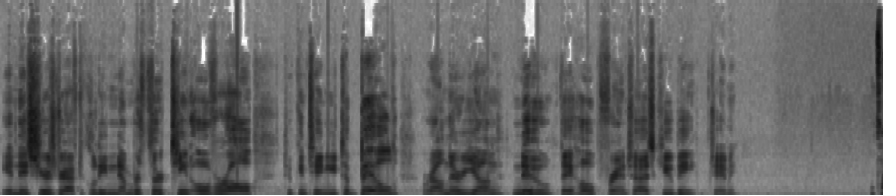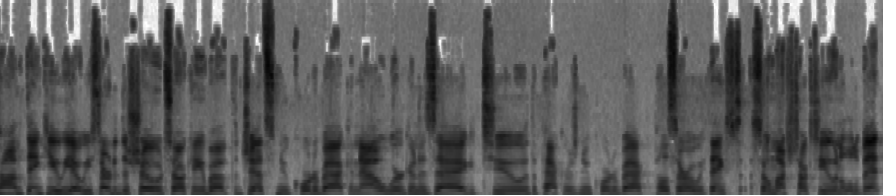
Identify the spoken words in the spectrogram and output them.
in this year's draft, including number 13 overall, to continue to build around their young, new, they hope, franchise QB. Jamie? Tom, thank you. Yeah, we started the show talking about the Jets' new quarterback, and now we're going to zag to the Packers' new quarterback. Pelissero, we thanks so much. Talk to you in a little bit.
